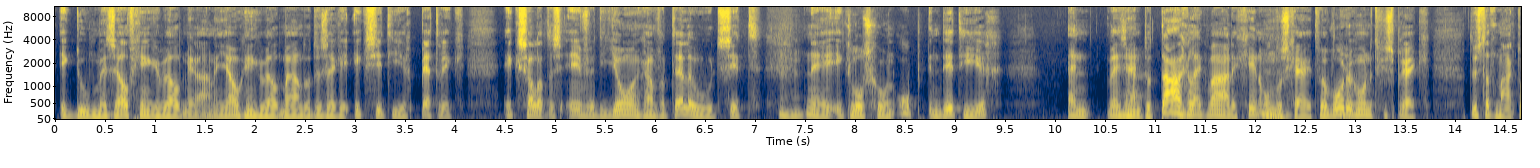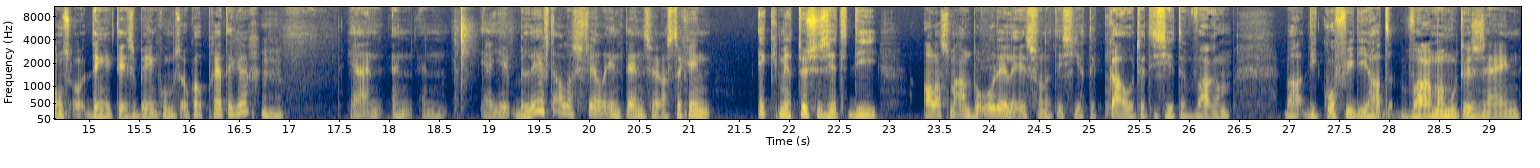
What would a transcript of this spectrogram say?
ik doe mezelf geen geweld meer aan en jou geen geweld meer aan door te zeggen, ik zit hier, Patrick, ik zal het eens even die Johan gaan vertellen hoe het zit. Mhm. Nee, ik los gewoon op in dit hier. En wij zijn Ja. totaal gelijkwaardig, geen Mhm. onderscheid. We worden Ja. gewoon het gesprek. Dus dat maakt ons, denk ik, deze bijeenkomst ook wel prettiger. Mhm. Ja, en, en, en ja, je beleeft alles veel intenser. Als er geen ik meer tussen zit die alles maar aan het beoordelen is van het is hier te koud, het is hier te warm. Wa- Die koffie die had warmer moeten zijn.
